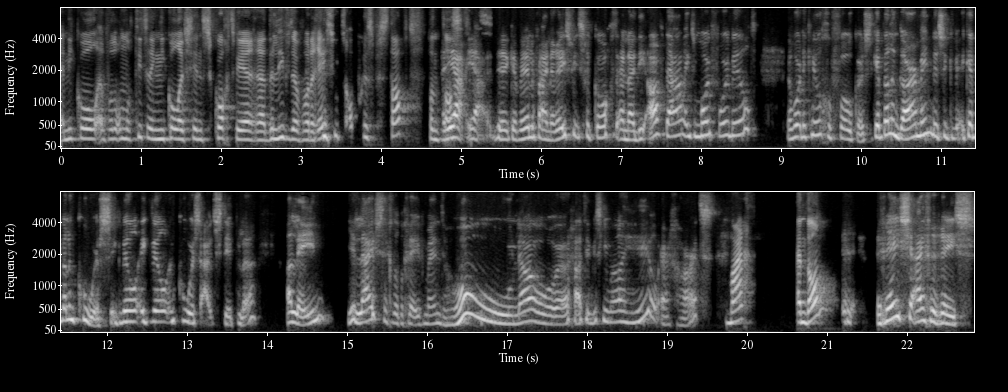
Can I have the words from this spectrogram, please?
en Nicole, voor de ondertiteling, Nicole heeft sinds kort weer uh, de liefde voor de racefiets opgestapt. Fantastisch. Ja, ja, ik heb een hele fijne racefiets gekocht. En uh, die afdaling is een mooi voorbeeld. Dan word ik heel gefocust. Ik heb wel een Garmin, dus ik, ik heb wel een koers. Ik wil, ik wil een koers uitstippelen. Alleen, je lijf zegt op een gegeven moment... Oh, nou uh, gaat hij misschien wel heel erg hard. Maar, en dan? Race je eigen race.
